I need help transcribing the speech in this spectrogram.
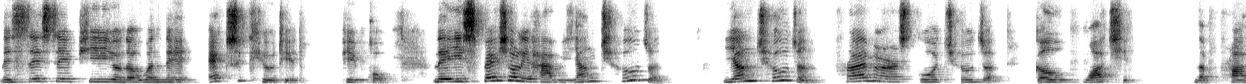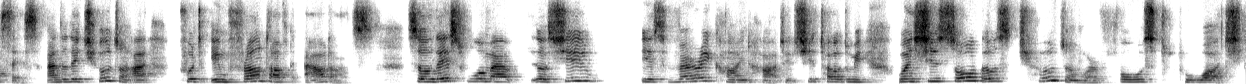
the CCP, you know, when they executed people, they especially have young children, young children, primary school children go watching the process and the children are put in front of the adults. So this woman, uh, she is very kind-hearted. She told me when she saw those children were forced to watch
